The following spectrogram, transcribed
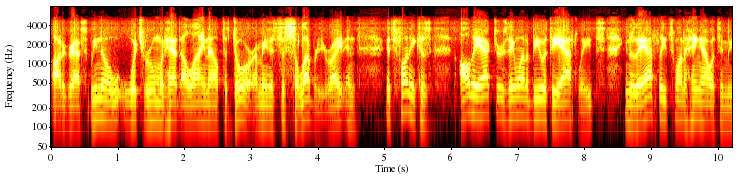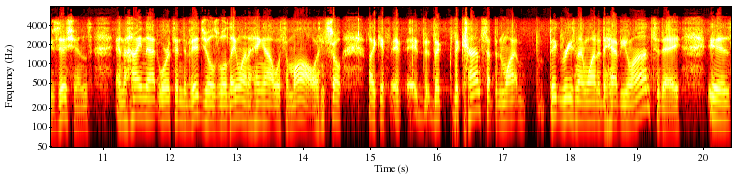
autographs. We know which room would had a line out the door. I mean, it's a celebrity, right? And it's funny because all the actors they want to be with the athletes. You know, the athletes want to hang out with the musicians, and the high net worth individuals, well, they want to hang out with them all. And so, like, if, if, eh, if the the concept and what big reason I wanted to have you on today is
